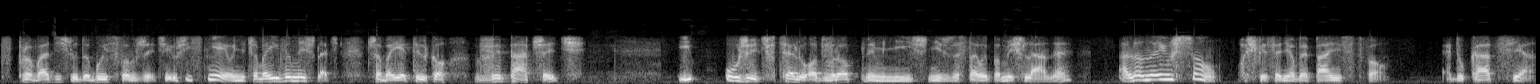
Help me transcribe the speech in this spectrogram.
wprowadzić ludobójstwo w życie, już istnieją. Nie trzeba ich wymyślać. Trzeba je tylko wypaczyć i użyć w celu odwrotnym niż, niż zostały pomyślane, ale one już są. Oświeceniowe państwo, edukacja,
